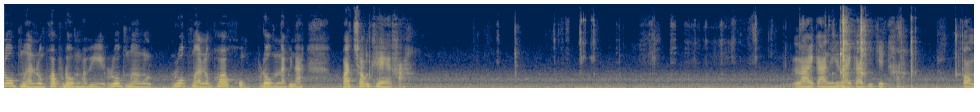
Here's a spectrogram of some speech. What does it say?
รูปเหมือนหลวงพ่อพรมค่ะพี่ รูปเหมือนรูปเหมือนหลวงพ่อพรมนะพี่นะ วัดช่องแคค่ะ รายการนี้รายการที่เจ็ดค่ะ กล่อง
